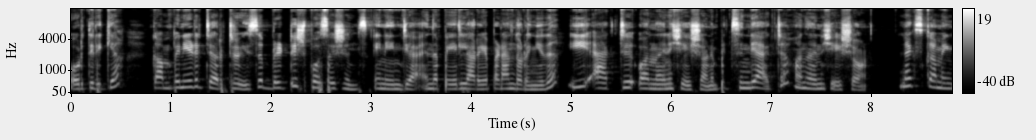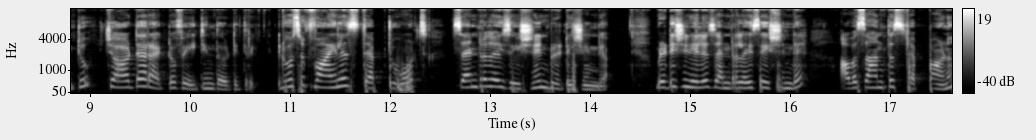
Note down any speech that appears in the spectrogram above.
ഓർത്തിരിക്കുക കമ്പനിയുടെ territories British possessions in India എന്ന പേരിൽ അറിയപ്പെടാൻ തുടങ്ങിയത് ഈ ആക്ട് വന്നതിന് ശേഷമാണ്. പിറ്റ്സിന്റെ ആക്ട് വന്നതിന് ശേഷമാണ്. Next coming to charter act of eighteen thirty three it was a final step towards centralization in British India British ഇന്ത്യയിലെ സെൻട്രലൈസേഷന്റെ അവസാനത്തെ സ്റ്റെപ്പാണ്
